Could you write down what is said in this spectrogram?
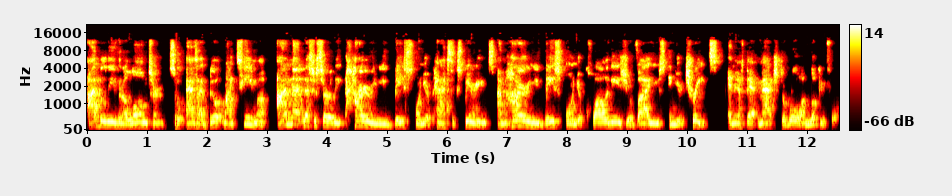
I believe in a long term. So as I built my team up, I'm not necessarily hiring you based on your past experience. I'm hiring you based on your qualities, your values, and your traits. And if that match the role I'm looking for.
